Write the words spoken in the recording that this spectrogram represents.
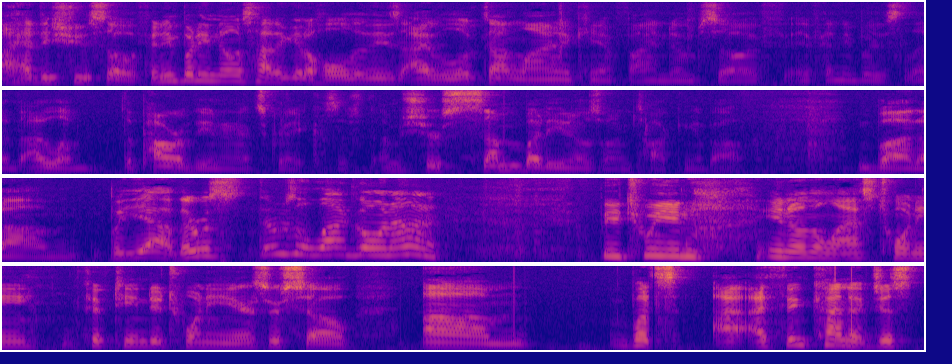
I had these shoes. So if anybody knows how to get a hold of these, I've looked online. I can't find them. So if, if anybody's, I love the power of the internet's great because I'm sure somebody knows what I'm talking about. But um, but yeah, there was there was a lot going on between you know the last 20 15 to 20 years or so um but I, I think kind of just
